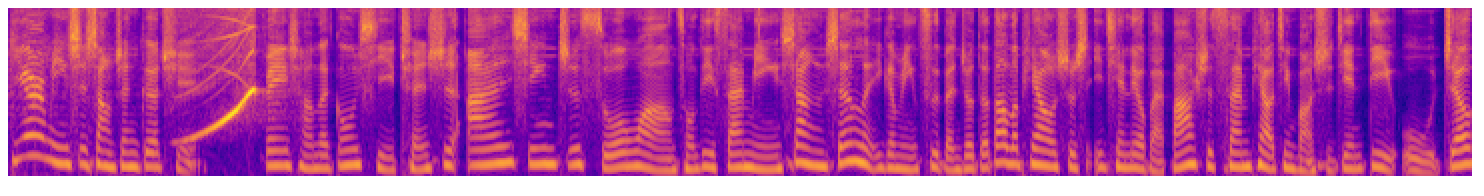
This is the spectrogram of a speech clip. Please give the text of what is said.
第二名是上升歌曲。非常的恭喜陈世安，心之所往从第三名上升了一个名次，本周得到的票数是一千六百八十三票，进榜时间第五周。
